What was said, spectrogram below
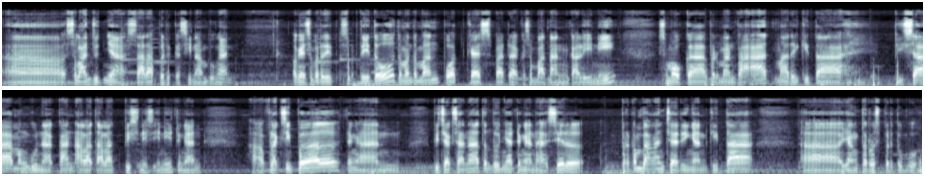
uh, selanjutnya secara berkesinambungan. Oke, seperti seperti itu teman-teman podcast pada kesempatan kali ini. Semoga bermanfaat. Mari kita bisa menggunakan alat-alat bisnis ini dengan uh, fleksibel, dengan bijaksana tentunya dengan hasil perkembangan jaringan kita uh, yang terus bertumbuh.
